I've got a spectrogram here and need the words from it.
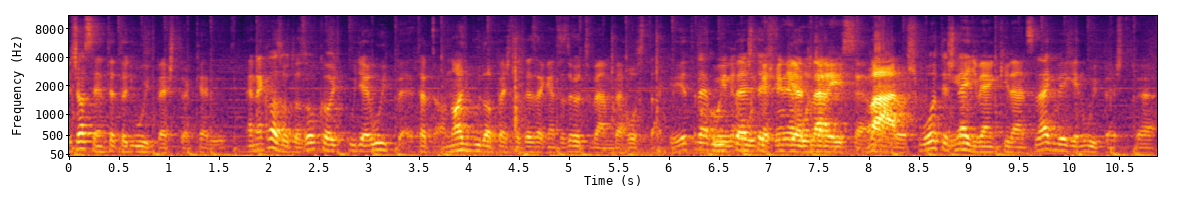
és azt jelentette, hogy Újpestre került. Ennek az volt az oka, hogy ugye új, tehát a Nagy Budapestet 1950-ben hozták létre, Akkor Újpest egy Újpest független város volt, és Igen. 49 legvégén Újpestre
